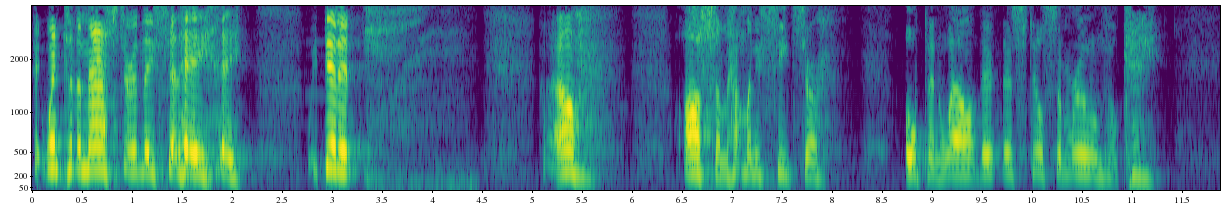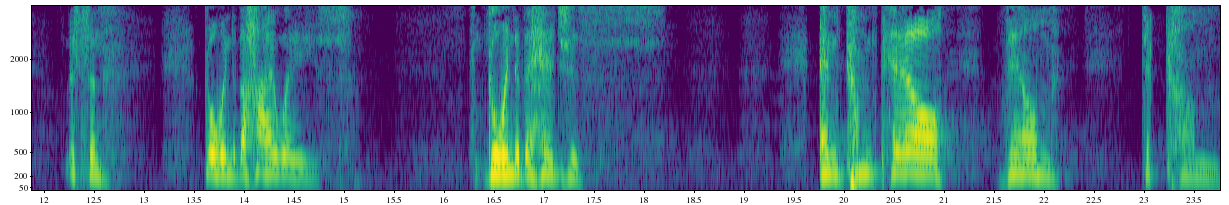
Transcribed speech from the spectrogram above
they went to the master and they said, "Hey, hey, we did it." Well, awesome. How many seats are open? Well, there, there's still some room. Okay. Listen, go into the highways and go into the hedges and compel them to come.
